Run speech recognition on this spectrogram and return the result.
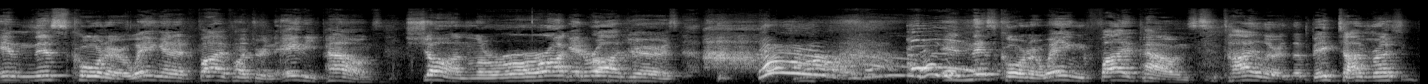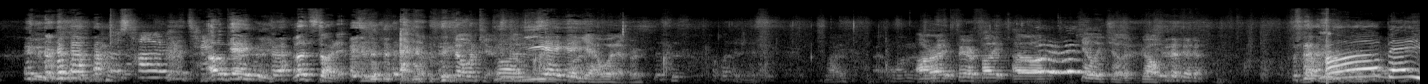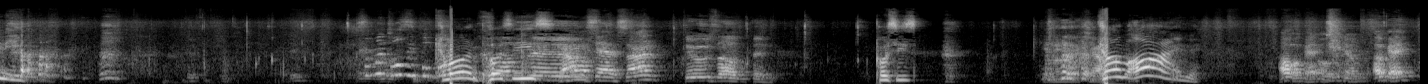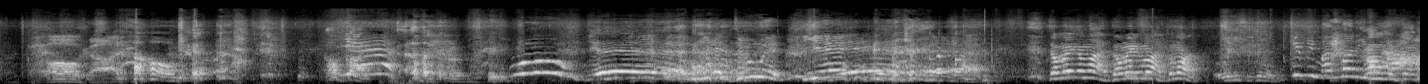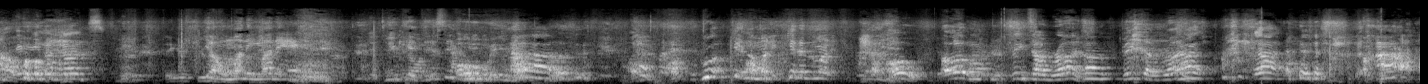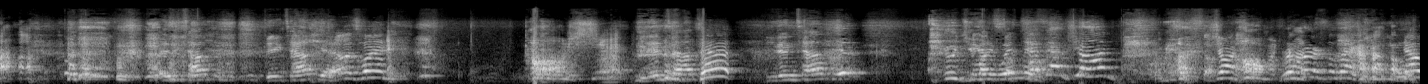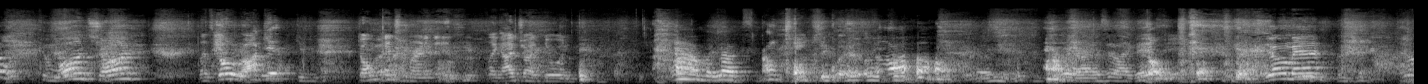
In this corner, weighing in at 580 pounds, Sean the Rocket Rogers. In this corner, weighing 5 pounds, Tyler the Big Time Rush. Just higher than ten. Okay, let's start it. no one cares. Yeah, yeah, yeah, whatever. Alright, fair fight. Uh, kill each other. Go. Oh, baby. Someone told me. Come on, pussies. I almost had son. Do something. Pussies. Get in there, Chuck. Come on. Oh, okay. Okay. Oh, God. Oh. Oh, God. Yeah! Yeah, do it. Yeah. Don't make him laugh. Don't make him laugh. Come on. Give me my money. Oh my god. Give me the nuts. Take your shoes Yo, money, money. You get this? Oh, wait. Get the money. Get the money. Oh, oh, big time rush. Uh, big time rush. Uh, Is he tapped? Did he tap yet? Tell us when. Oh shit. He didn't tap? Tap. He didn't tap yet? Dude, you might win this. Tap out, Sean. Sean. Oh my Reverse the leg. No. Come on, Sean. Let's go, Rocket. Don't pinch him or anything. like I tried doing. Oh, my nuts. Is it like this? Yo, man.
